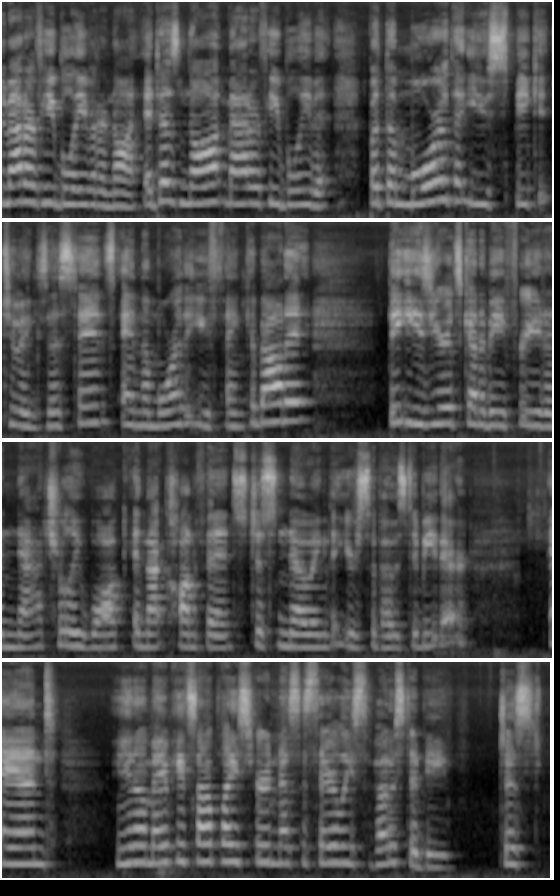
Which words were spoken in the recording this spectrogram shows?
No matter if you believe it or not. It does not matter if you believe it. But the more that you speak it to existence and the more that you think about it, the easier it's going to be for you to naturally walk in that confidence, just knowing that you're supposed to be there. And, you know, maybe it's not a place you're necessarily supposed to be. Just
